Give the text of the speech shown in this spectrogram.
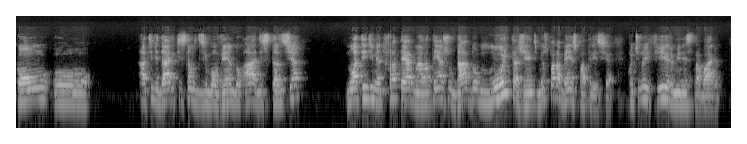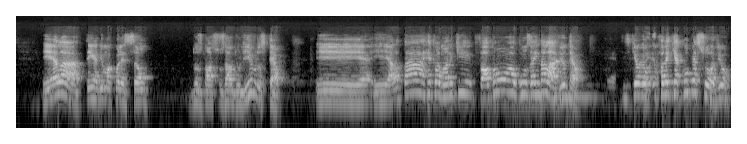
com a atividade que estamos desenvolvendo à distância no atendimento fraterno. Ela tem ajudado muita gente. Meus parabéns, Patrícia. Continue firme nesse trabalho. E ela tem ali uma coleção dos nossos audiolivros, Theo, e, e ela está reclamando que faltam alguns ainda lá, viu, Theo? Diz que eu, eu, eu falei que a culpa é sua, viu?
